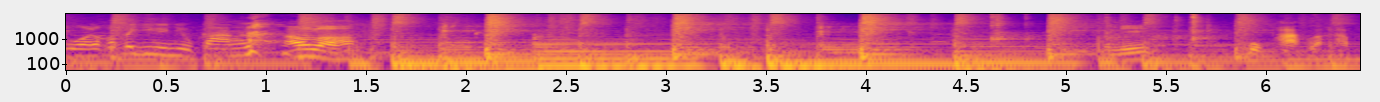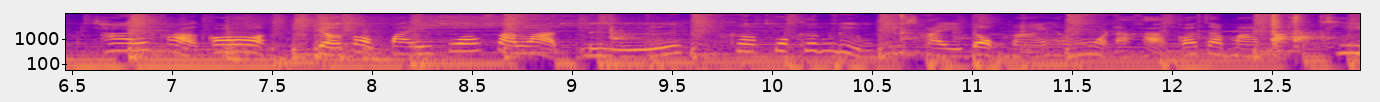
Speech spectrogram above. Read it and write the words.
บัวแล้วก็ไปยืนอยู่กลางน้เอาเหรออันนี้ ปลูกผักเหรอครับ ใช่ค่ะก็เดี๋ยวต่อไปพวกสลัดหรือเครื่องพวกเครื่องดื่มที่ใช้ดอกไม้ทั้งหมดอะค่ะ ก็จะมาจากที่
